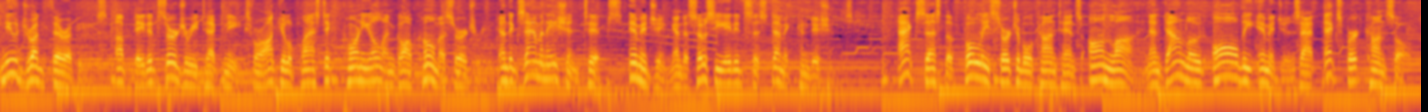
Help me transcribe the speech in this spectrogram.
new drug therapies, updated surgery techniques for oculoplastic, corneal, and glaucoma surgery, and examination tips, imaging, and associated systemic conditions. Access the fully searchable contents online and download all the images at Expert Consult.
